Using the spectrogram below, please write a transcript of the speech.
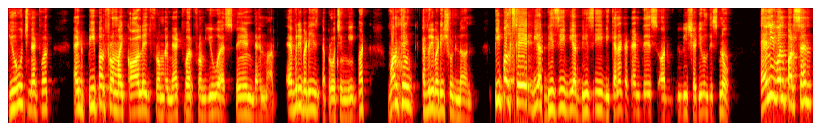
huge network and people from my college from my network from us spain denmark everybody is approaching me. But one thing everybody should learn people say we are busy we are busy we cannot attend this or we schedule this. No. Any one person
